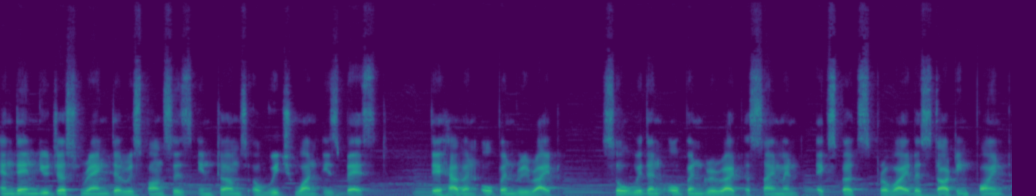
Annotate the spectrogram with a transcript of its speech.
and then you just rank the responses in terms of which one is best. They have an open rewrite so with an open rewrite assignment, experts provide a starting point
